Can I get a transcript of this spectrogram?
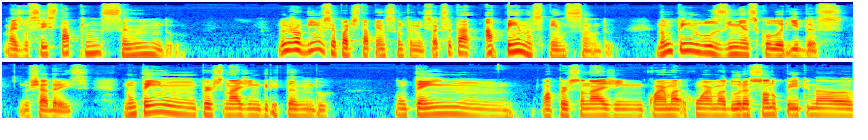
mas você está pensando. No joguinho você pode estar pensando também, só que você está apenas pensando. Não tem luzinhas coloridas no xadrez. Não tem um personagem gritando. Não tem uma personagem com, arma, com armadura só no peito e na,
